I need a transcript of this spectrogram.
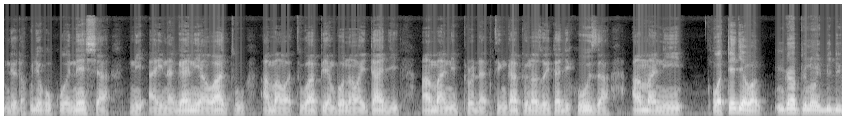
ndio itakuja kukuonyesha ni aina gani ya watu ama watu wapi ambao unawahitaji ama ni product ngapi unazohitaji kuuza ama ni wateja wangapi unaoibidi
